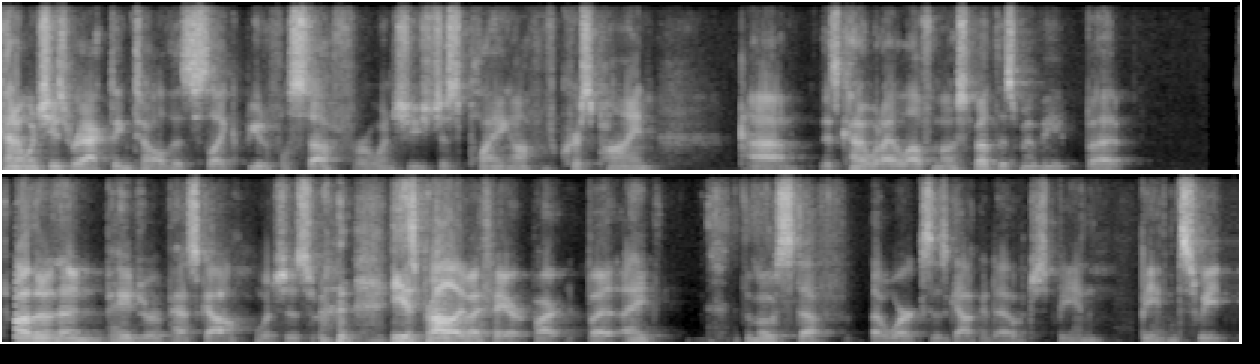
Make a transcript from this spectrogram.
kind of when she's reacting to all this like beautiful stuff, or when she's just playing off of Chris Pine, uh, is kind of what I love most about this movie. But other than Pedro Pascal, which is he's probably my favorite part. But I think the most stuff that works is Gal Gadot just being being sweet.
